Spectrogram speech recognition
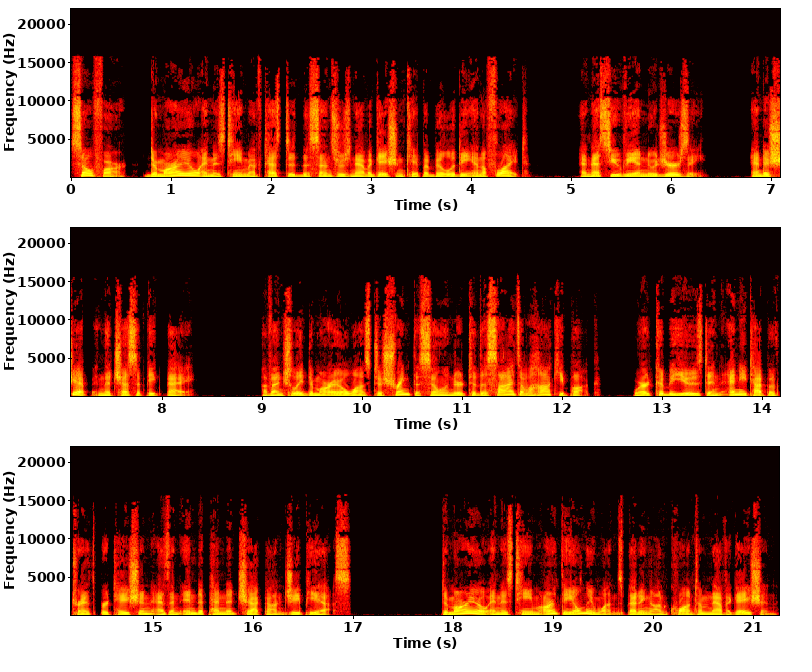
So far, DiMario and his team have tested the sensor's navigation capability in a flight, an SUV in New Jersey, and a ship in the Chesapeake Bay. Eventually, DiMario wants to shrink the cylinder to the size of a hockey puck, where it could be used in any type of transportation as an independent check on GPS. DiMario and his team aren't the only ones betting on quantum navigation.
